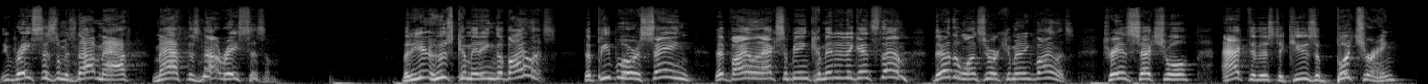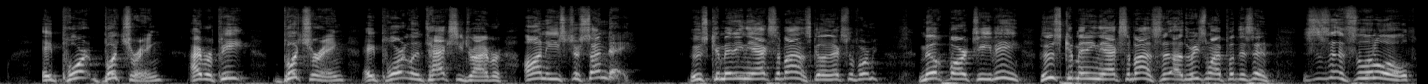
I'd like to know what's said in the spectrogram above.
Racism is not math. Math is not racism. But here, who's committing the violence? The people who are saying that violent acts are being committed against them, they're the ones who are committing violence. Transsexual activists accused of butchering a port butchering, I repeat, butchering a Portland taxi driver on Easter Sunday. Who's committing the acts of violence? Go to the next one for me. Milk Bar TV. Who's committing the acts of violence? The, the reason why I put this in, this is it's a little old.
